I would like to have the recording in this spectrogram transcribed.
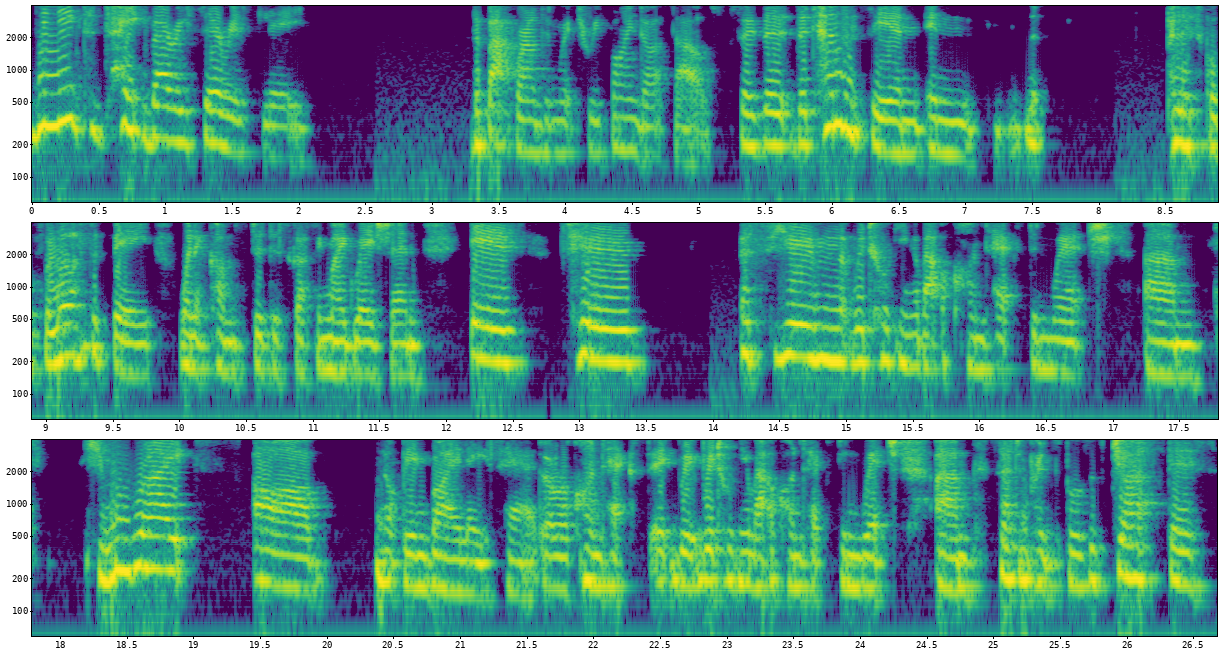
we need to take very seriously the background in which we find ourselves. So the, the tendency in, in political philosophy when it comes to discussing migration is to assume that we're talking about a context in which um, human rights are not being violated, or a context, we're talking about a context in which um, certain principles of justice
